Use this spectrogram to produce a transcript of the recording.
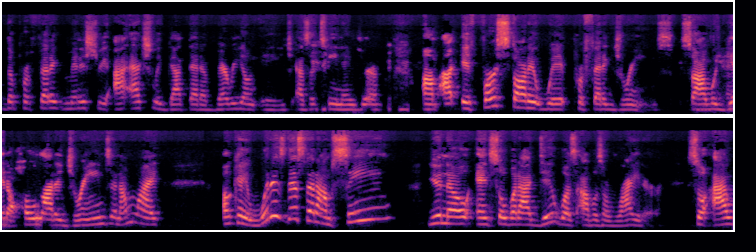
the prophetic ministry, I actually got that at a very young age as a teenager. Um, I, it first started with prophetic dreams. So I would okay. get a whole lot of dreams, and I'm like, okay, what is this that I'm seeing? You know, and so what I did was I was a writer. So I,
